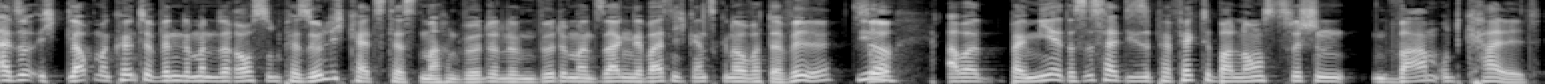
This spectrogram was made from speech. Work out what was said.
also ich glaube, man könnte, wenn man daraus so einen Persönlichkeitstest machen würde, dann würde man sagen, der weiß nicht ganz genau, was er will. So. Ja. Aber bei mir, das ist halt diese perfekte Balance zwischen warm und kalt.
